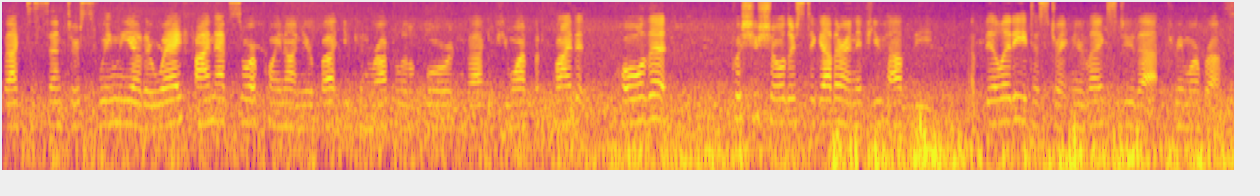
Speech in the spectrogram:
Back to center, swing the other way. Find that sore point on your butt. You can rock a little forward and back if you want, but find it, hold it, push your shoulders together, and if you have the ability to straighten your legs, do that. Three more breaths.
